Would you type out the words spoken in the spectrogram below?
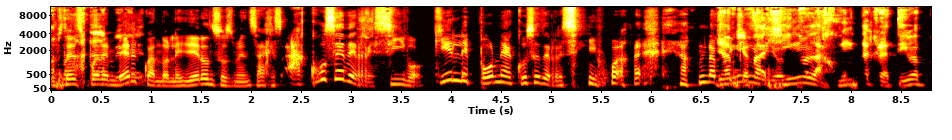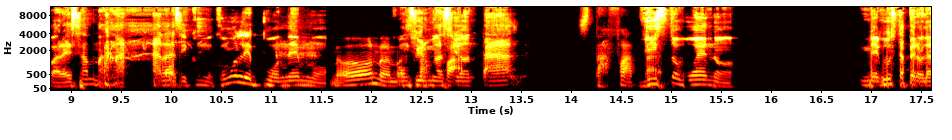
ustedes pueden ver cuando leyeron sus mensajes. Acuse de recibo. ¿Quién le pone acuse de recibo a una Ya me imagino la junta creativa para esa manada, así como, ¿cómo le ponemos? No, no, no. Confirmación. Ah, está fatal. Visto bueno. Me gusta, pero le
